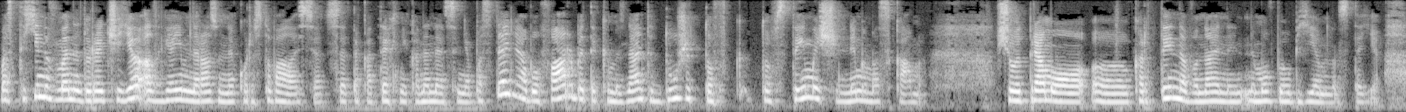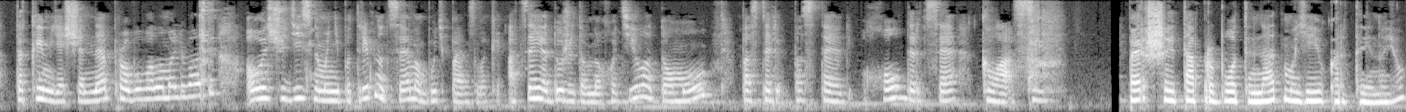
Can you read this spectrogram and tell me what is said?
Мастихіни в мене, до речі, є, але я їм ні разу не користувалася. Це така техніка нанесення пастелі або фарби, такими, знаєте, дуже тов- товстими щільними мазками. Що от прямо е, картина, вона не, немов би об'ємна стає. Таким я ще не пробувала малювати. А ось що дійсно мені потрібно, це, мабуть, пензлики. А це я дуже давно хотіла, тому пастель, пастель холдер це клас. Перший етап роботи над моєю картиною.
